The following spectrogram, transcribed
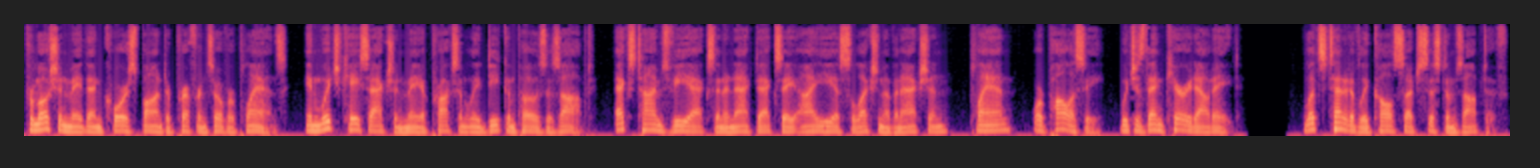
Promotion may then correspond to preference over plans, in which case action may approximately decompose as opt, x times vx and enact xa i.e. a selection of an action, plan, or policy, which is then carried out 8. Let's tentatively call such systems optive.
